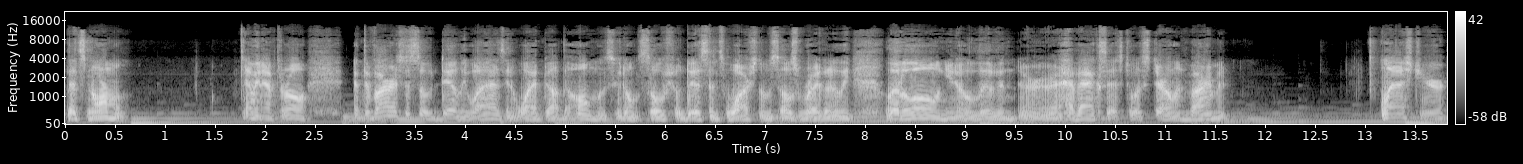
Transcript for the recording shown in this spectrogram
That's normal. I mean, after all, if the virus is so deadly, why hasn't it wiped out the homeless who don't social distance, wash themselves regularly, let alone, you know, live in or have access to a sterile environment? Last year,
